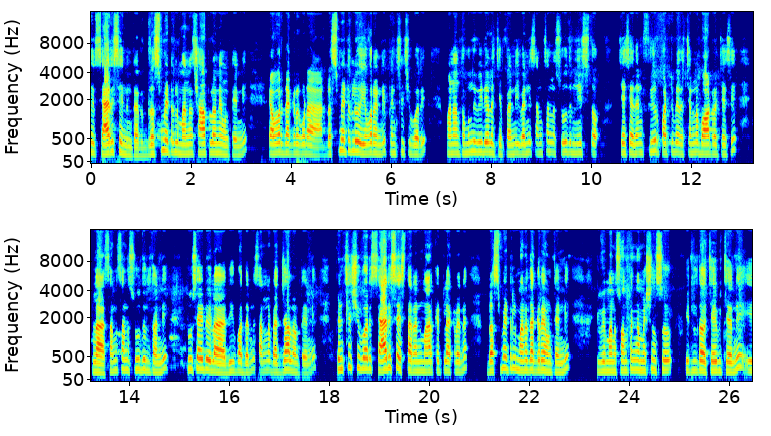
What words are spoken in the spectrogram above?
మీరు శారీస్ అని ఉంటారు డ్రెస్ మెటీరియల్ మన షాప్లోనే ఉంటాయండి. ఎవరి దగ్గర కూడా డ్రెస్ మెటీరియల్ ఇవ్వరండి. పెన్సిల్ షివోరి మనం అంతకుముందు వీడియోలో చెప్పండి ఇవన్నీ సన్న సన్న సూదులు నీడ్స్తో చేసేదండి ప్యూర్ పట్టు మీద చిన్న బార్డర్ వచ్చేసి ఇలా సన్న సన్న సూదులతో అండి. టూ సైడ్ ఇలా దిగిపోద్దండి. సన్న బెజ్జాలు ఉంటాయండి. పెన్సిల్ షివోరి శారీస్ ఇస్తారండి మార్కెట్లో ఎక్కడైనా. డ్రెస్ మెటీరియల్ మన దగ్గరే ఉంటాయండి. ఇవి మన సొంతంగా మిషన్స్ వీటితో చేయించండి ఈ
